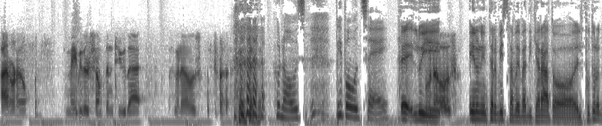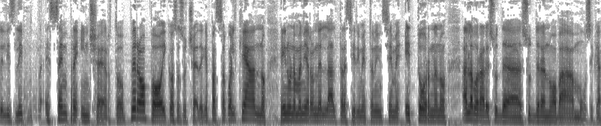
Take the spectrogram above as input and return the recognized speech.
I don't know. Maybe there's something to that. Who knows? Who knows? People would say. E lui Who knows? in un'intervista aveva dichiarato il futuro degli Slipknot è sempre incerto, però poi cosa succede? Che passa qualche anno e in una maniera o nell'altra si rimettono insieme e tornano a lavorare su, de- su della nuova musica.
